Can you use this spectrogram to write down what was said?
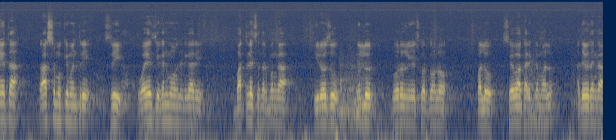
నేత రాష్ట్ర ముఖ్యమంత్రి శ్రీ వైఎస్ జగన్మోహన్ రెడ్డి గారి బర్త్డే సందర్భంగా ఈరోజు నెల్లూరు రూరల్ నియోజకవర్గంలో పలు సేవా కార్యక్రమాలు అదేవిధంగా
